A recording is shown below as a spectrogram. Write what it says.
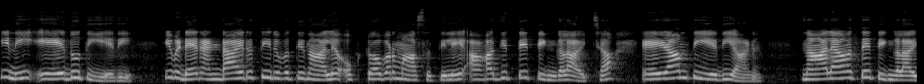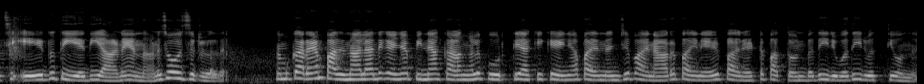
ഇനി ഏതു തീയതി? ഇവിടെ രണ്ടായിരത്തി ഇരുപത്തിനാല് ഒക്ടോബർ മാസത്തിലെ ആദ്യത്തെ തിങ്കളാഴ്ച ഏഴാം തീയതിയാണ്. നാലാമത്തെ തിങ്കളാഴ്ച ഏത് തീയതിയാണ് എന്നാണ് ചോദിച്ചിട്ടുള്ളത്. നമുക്കറിയാം പതിനാലാം തീയതി കഴിഞ്ഞാൽ പിന്നെ ആ കളങ്ങൾ പൂർത്തിയാക്കി കഴിഞ്ഞാൽ പതിനഞ്ച് പതിനാറ് പതിനേഴ് പതിനെട്ട് പത്തൊൻപത് ഇരുപത് ഇരുപത്തി ഒന്ന്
